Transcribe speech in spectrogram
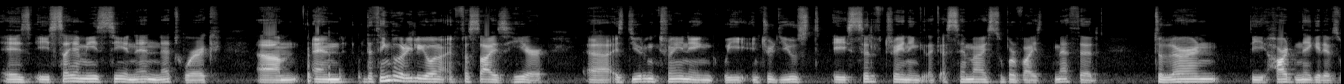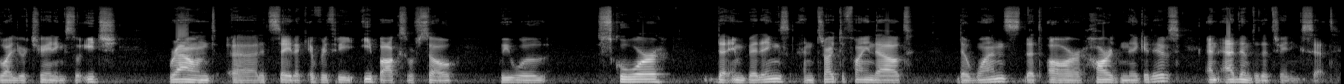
is a Siamese CNN network. Um, and the thing I really want to emphasize here uh, is during training, we introduced a self-training, like a semi-supervised method to learn the hard negatives while you're training. So each round, uh, let's say like every three epochs or so, we will score the embeddings and try to find out the ones that are hard negatives and add them to the training set.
